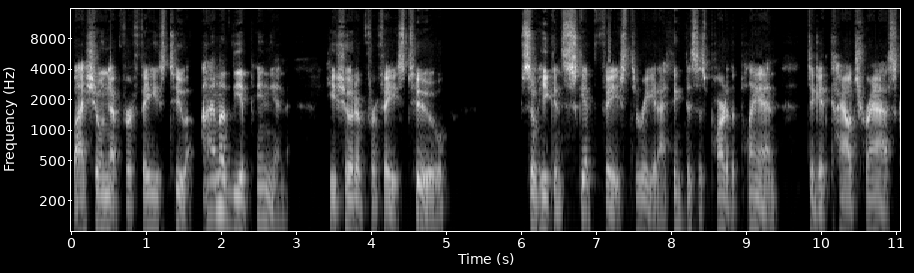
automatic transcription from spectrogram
by showing up for phase two. I'm of the opinion he showed up for phase two so he can skip phase three. And I think this is part of the plan to get Kyle Trask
